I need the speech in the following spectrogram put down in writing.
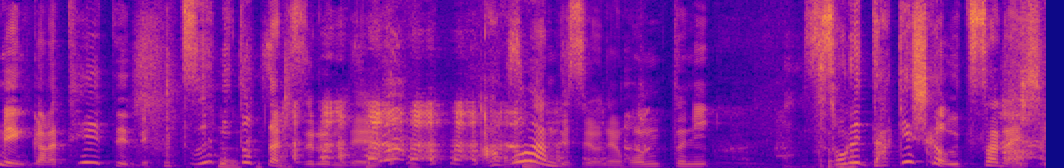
面から定点で普通に撮ったりするんで アホなんですよね本当に。それだけしか映さないし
